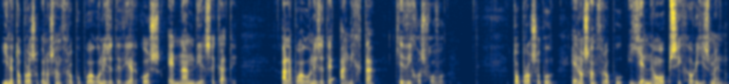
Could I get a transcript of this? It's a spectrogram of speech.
Είναι το πρόσωπο ενός ανθρώπου που αγωνίζεται διαρκώς ενάντια σε κάτι, αλλά που αγωνίζεται ανοιχτά και δίχως φόβο το πρόσωπο ενός ανθρώπου γενναιόψυχα οργισμένου.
